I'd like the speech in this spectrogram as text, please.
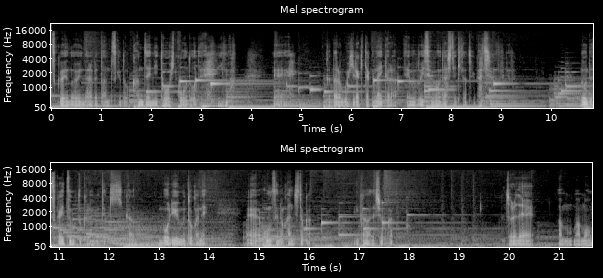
机の上に並べたんですけど、完全に逃避行動で今、えー、カタログを開きたくないから MV7 を出してきたという感じなんですけど、どうですか？いつもと比べて聞きか、ボリュームとかね、えー、音声の感じとかいかがでしょうか？それであ、まあ、も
